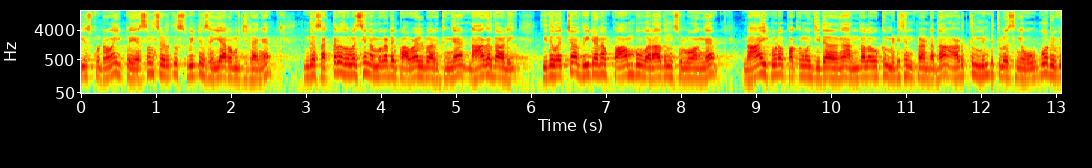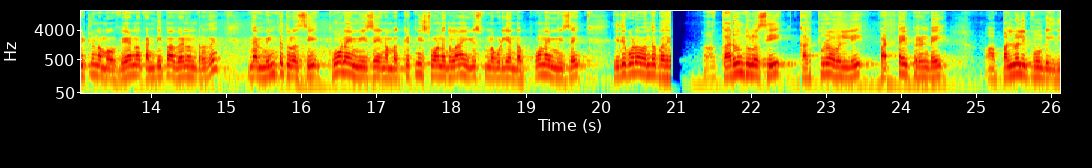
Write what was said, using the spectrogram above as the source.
யூஸ் பண்ணுறவங்க இப்போ எசன்ஸ் எடுத்து ஸ்வீட்டும் செய்ய ஆரம்பிச்சிட்டாங்க. இந்த சக்கரை துளசி நம்மக்கிட்ட இப்போ அவைலபிளாக இருக்குங்க. நாகதாளி. இது வச்சா வீட்டான பாம்பு வராதுன்னு சொல்லுவாங்க. நாய் கூட பக்கம் கொஞ்சம் இதாகுங்க அந்த அளவுக்கு மெடிசன் பிளான்ட்டை தான். அடுத்து மின்ட்டு துளசிங்க. ஒவ்வொரு வீட்டிலும் நம்ம வேணும் கண்டிப்பாக வேணுன்றது இந்த மின்ட்டு துளசி பூனை மீசை நம்ம கிட்னி ஸ்டோனுக்கெல்லாம் யூஸ் பண்ணக்கூடிய இந்த பூனை மீசை. இது கூட வந்து பார்த்திங்கன்னா கருந்துளசி கற்பூரவள்ளி பட்டை பிரண்டை பல்வலி பூண்டு இது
